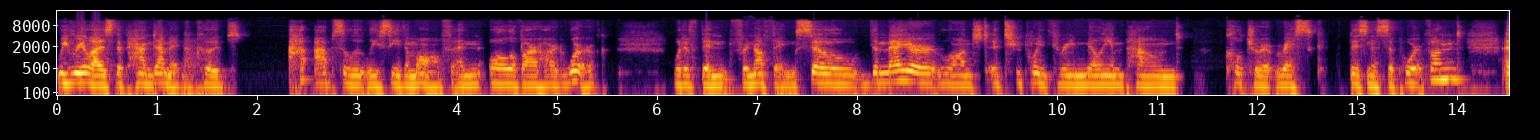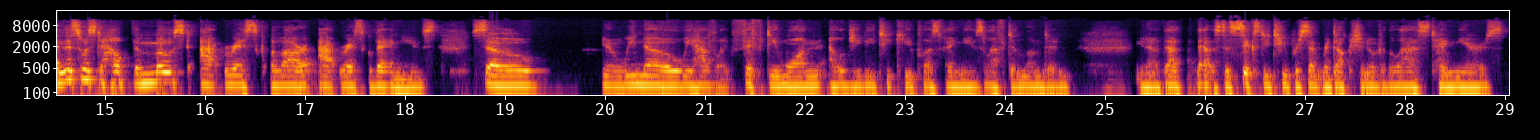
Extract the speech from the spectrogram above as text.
we realized the pandemic could absolutely see them off, and all of our hard work would have been for nothing. So the mayor launched a 2.3 million pound culture at risk business support fund. And this was to help the most at risk of our at risk venues. So you know we know we have like 51 lgbtq plus venues left in london. You know that that's a 62% reduction over the last 10 years.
